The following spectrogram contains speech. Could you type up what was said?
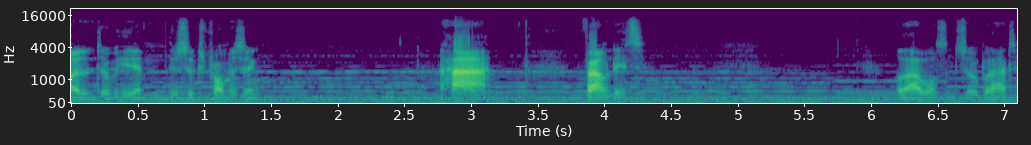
Island over here. This looks promising. Aha! Found it. Well, that wasn't so bad.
